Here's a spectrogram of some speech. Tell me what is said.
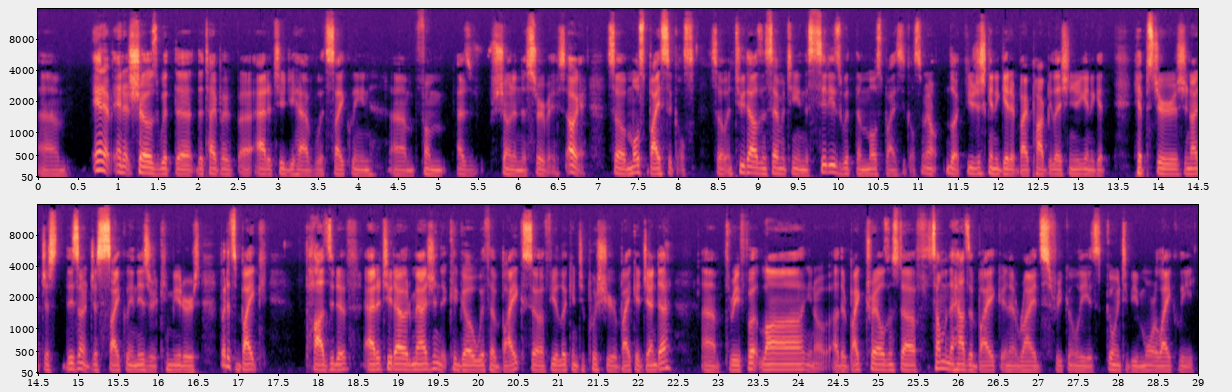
Um, and it, and it shows with the the type of uh, attitude you have with cycling um, from as shown in the surveys. Okay, so most bicycles. So in 2017, the cities with the most bicycles. No, look, you're just going to get it by population. You're going to get hipsters. You're not just these aren't just cycling. These are commuters, but it's bike positive attitude. I would imagine that could go with a bike. So if you're looking to push your bike agenda, um, three foot law, you know, other bike trails and stuff. Someone that has a bike and that rides frequently is going to be more likely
